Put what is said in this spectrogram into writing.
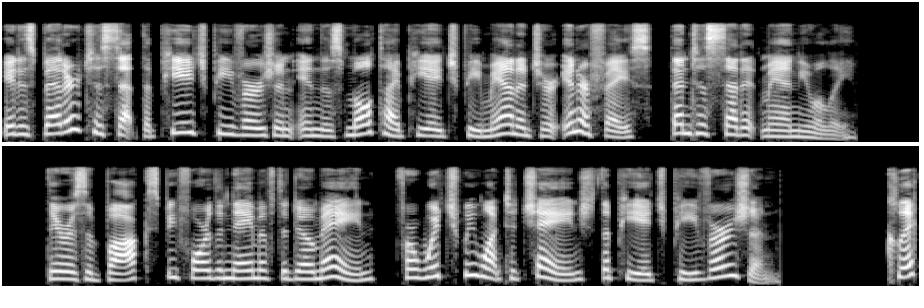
It is better to set the PHP version in this Multi-PHP Manager interface than to set it manually. There is a box before the name of the domain for which we want to change the PHP version. Click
